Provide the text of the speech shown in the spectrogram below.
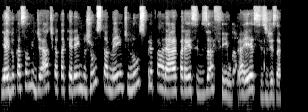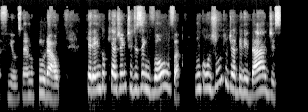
E a educação midiática está querendo justamente nos preparar para esse desafio, para esses desafios, né, no plural, querendo que a gente desenvolva um conjunto de habilidades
